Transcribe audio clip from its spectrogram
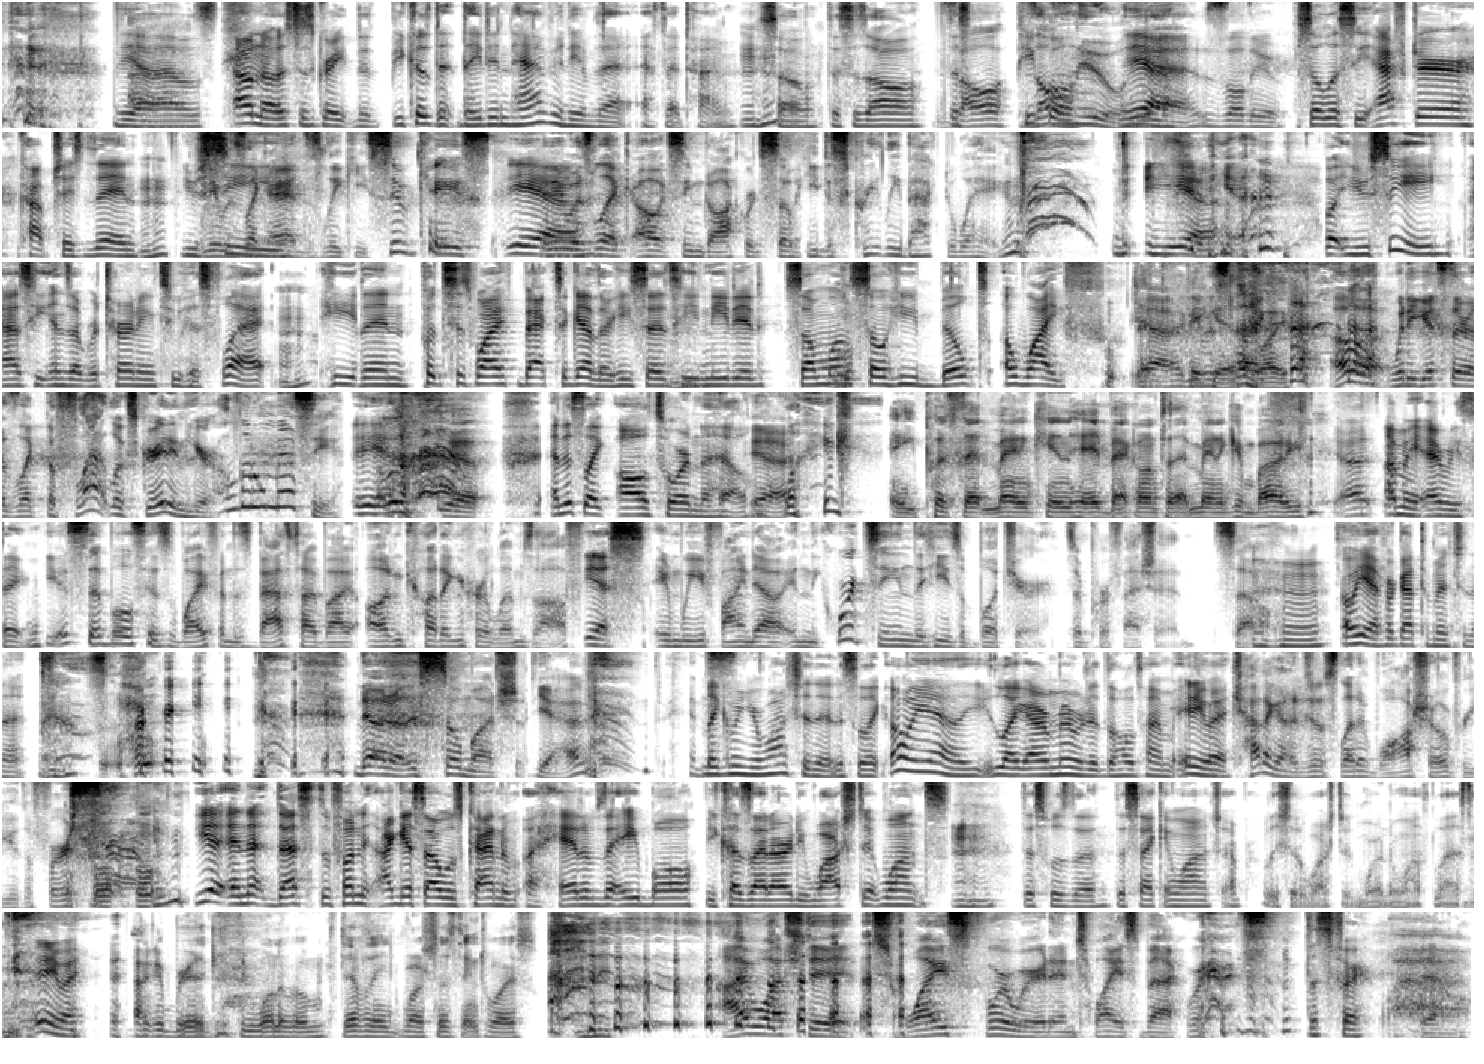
Yeah, uh, that was. I don't know. It's just great that because th- they didn't have any of that at that time. Mm-hmm. So this is all. It's This all people. It's all new. Yeah. Yeah. this is all new. So let's see. After cop chase, then mm-hmm. you And he see. was like, I had this leaky suitcase. Yeah. And it was like, oh, it seemed awkward. So he discreetly backed away. yeah. yeah. But you see, as he ends up returning to his flat, Mm-hmm. he then puts his wife back together. He says he needed someone, so he built a wife. Yeah. And he Fake was ass like, wife. oh, when he gets there, it's like, the flat looks great in here. A little messy. Yeah. Yeah. and it's like all torn to hell. Yeah. Like, And he puts that mannequin head back onto that mannequin body. Yeah. I mean, everything. He assembles his wife in this bathtub by uncutting her limbs off. Yes. And we find out in the court scene that he's a butcher. It's a profession. So, hmm Oh, yeah. I forgot to mention that. Sorry. no, no, there's so much. Yeah. like when you're watching it, it's like, oh yeah, like I remembered it the whole time. Anyway, kind of got to just let it wash over you the first time. yeah, and that, that's the funny. I guess I was kind of ahead of the eight ball because I'd already watched it once. Mhm. This was the the second watch. I probably should have watched it more than once last time. Anyway, I could barely get through one of them. Definitely watched this thing twice. I watched it twice forward and twice backwards. that's fair. Yeah.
